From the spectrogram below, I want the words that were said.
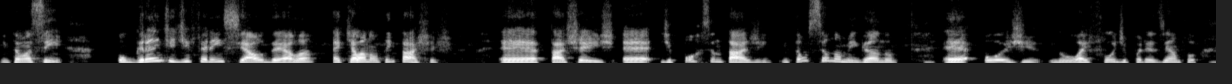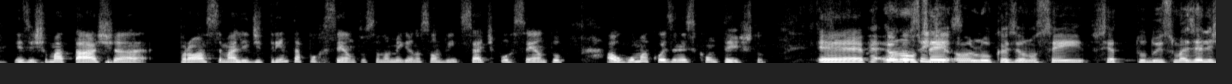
Então, assim, o grande diferencial dela é que ela não tem taxas é, taxas é, de porcentagem. Então, se eu não me engano, é, hoje no iFood, por exemplo, existe uma taxa próxima ali de 30%. Se eu não me engano, são 27%, alguma coisa nesse contexto. É, é, eu, eu, não eu sei, sei Lucas, eu não sei se é tudo isso, mas ele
